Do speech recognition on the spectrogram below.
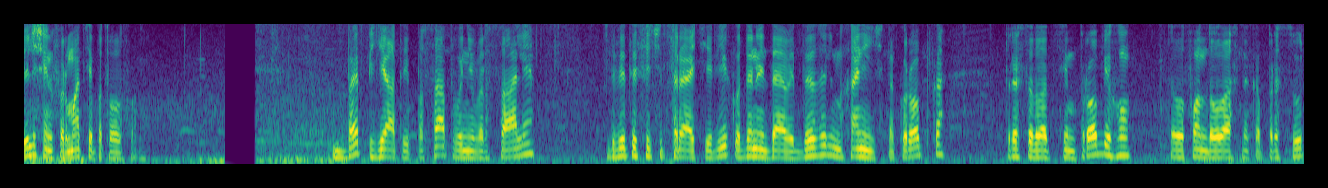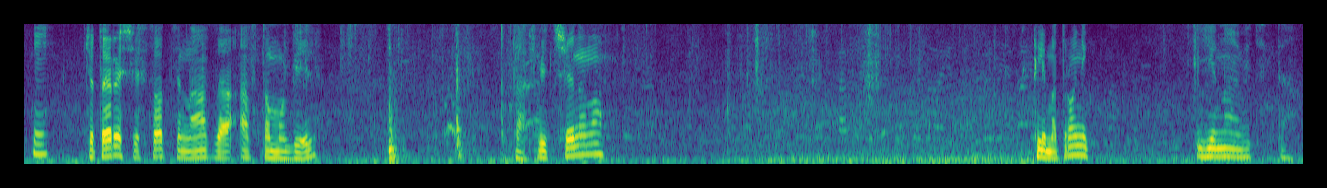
Більше інформації по телефону. Б5 Passat в універсалі. 2003 рік, 1,9 дизель, механічна коробка, 327 пробігу. Телефон до власника присутній. 4600 ціна за автомобіль. Так, відчинено. Кліматронік є навіть. Так.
